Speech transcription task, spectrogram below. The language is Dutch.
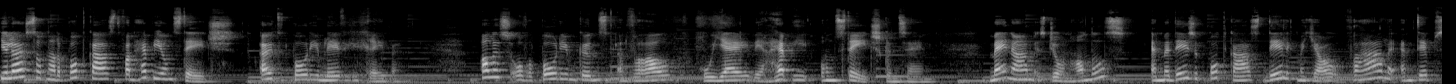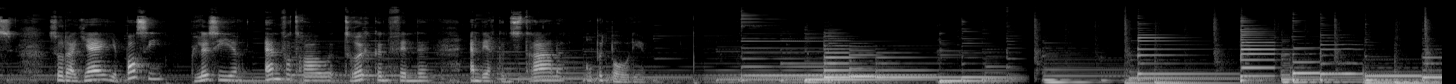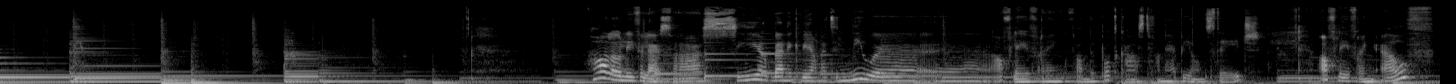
Je luistert naar de podcast van Happy on Stage, uit het podiumleven gegrepen. Alles over podiumkunst en vooral hoe jij weer happy on stage kunt zijn. Mijn naam is Joan Handels en met deze podcast deel ik met jou verhalen en tips zodat jij je passie, plezier en vertrouwen terug kunt vinden en weer kunt stralen op het podium. Hallo lieve luisteraars, hier ben ik weer met een nieuwe uh, aflevering van de podcast van Happy on Stage. Aflevering 11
